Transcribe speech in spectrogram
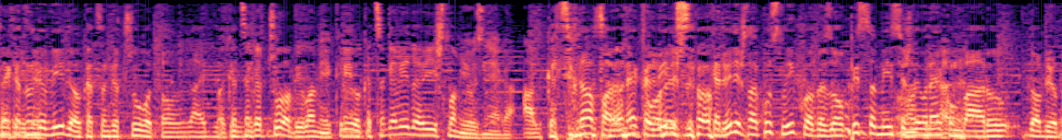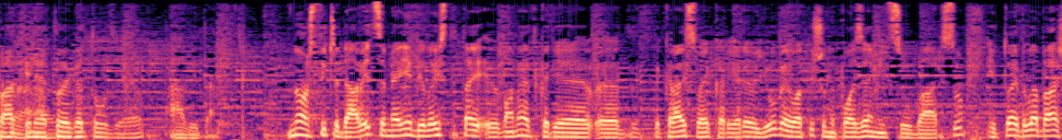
nekad sam ga video. kad sam ga čuo, to ajde. Pa kad sam ga čuo bilo mi je krivo, kad sam ga video išlo mi je uz njega, ali kad sam Da, sam pa nekad vidiš, povezao- kad vidiš takvu sliku, a bez opisa, misliš da je u nekom da. baru dobio batine, Da. to je Gattuso, jel? ali da. No, što se tiče Davica, meni je bilo isto taj e, moment kad je e, na kraju svoje karijere u Juve otišao na pozajmicu u Barsu i to je bila baš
